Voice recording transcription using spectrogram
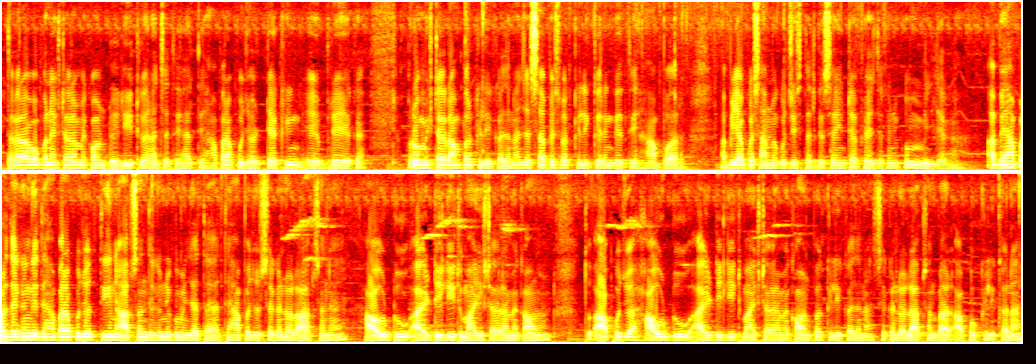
अगर आप अपना इंस्टाग्राम अकाउंट डिलीट करना चाहते हैं तो यहाँ पर आपको जो है taking a break from Instagram पर क्लिक कर देना। जैसे आप इस पर क्लिक करेंगे तो यहाँ पर अभी आपके सामने कुछ इस तरीके से इंटरफेस देखने को मिल जाएगा। अब यहाँ पर देखेंगे तो यहाँ पर आपको जो तीन ऑप्शन देखने को मिल जाता है तो यहाँ पर जो सेकंड वाला ऑप्शन है how do I delete my Instagram account तो आपको जो है how do I delete my Instagram account पर क्लिक कर देना। सेकंड वाला ऑप्शन पर आपको क्लिक करना।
